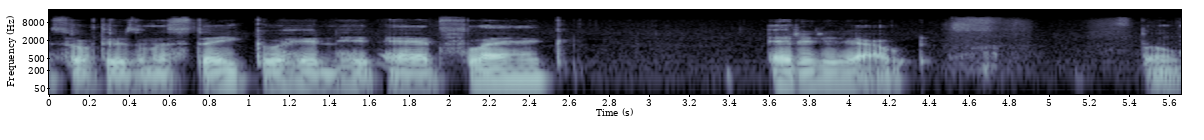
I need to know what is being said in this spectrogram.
So if there's a mistake, go ahead and hit add flag. Edit it out. Boom.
